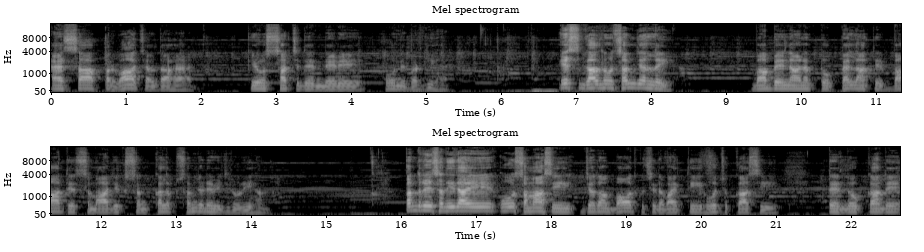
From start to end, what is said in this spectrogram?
ਐਸਾ ਪ੍ਰਵਾਹ ਚੱਲਦਾ ਹੈ ਕਿ ਉਹ ਸੱਚ ਦੇ ਨੇੜੇ ਹੋ ਨਿਬੜਦੀ ਹੈ। ਇਸ ਗੱਲ ਨੂੰ ਸਮਝਣ ਲਈ ਬਾਬੇ ਨਾਨਕ ਤੋਂ ਪਹਿਲਾਂ ਤੇ ਬਾਅਦ ਦੇ ਸਮਾਜਿਕ ਸੰਕਲਪ ਸਮਝਣੇ ਵੀ ਜ਼ਰੂਰੀ ਹਨ। 15ਵੀਂ ਸਦੀ ਦਾ ਇਹ ਉਹ ਸਮਾਂ ਸੀ ਜਦੋਂ ਬਹੁਤ ਕੁਝ ਰਵਾਇਤੀ ਹੋ ਚੁੱਕਾ ਸੀ ਤੇ ਲੋਕਾਂ ਦੇ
